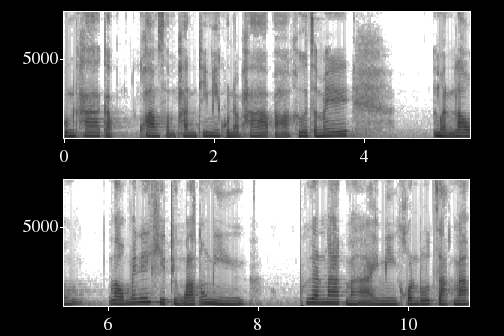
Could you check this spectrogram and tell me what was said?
คุณค่ากับความสัมพันธ์ที่มีคุณภาพอะคือจะไม่เหมือนเราเราไม่ได้คิดถึงว่าเราต้องมี เพื่อนมากมาย มีคนรู้จักมาก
